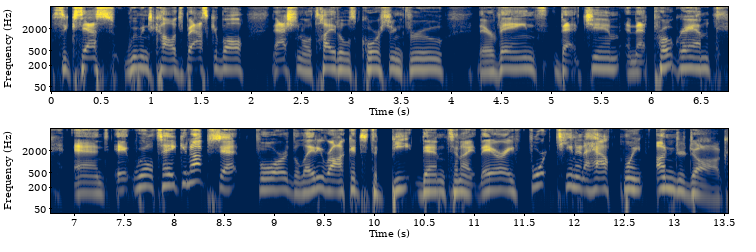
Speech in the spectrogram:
success, women's college basketball, national titles coursing through their veins, that gym and that program. And it will take an upset for the Lady Rockets to beat them tonight. They are a 14 and a half point underdog.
